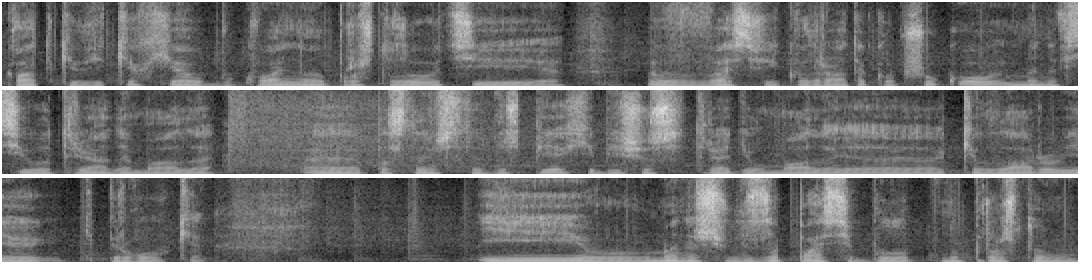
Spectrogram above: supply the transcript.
катки, в яких я буквально просто оці весь свій квадратик обшукував, в мене всі отряди мали е, послинчаті доспіхи, більшість отрядів мали е, кевларові екіпіровки. І в мене ж в запасі було ну просто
